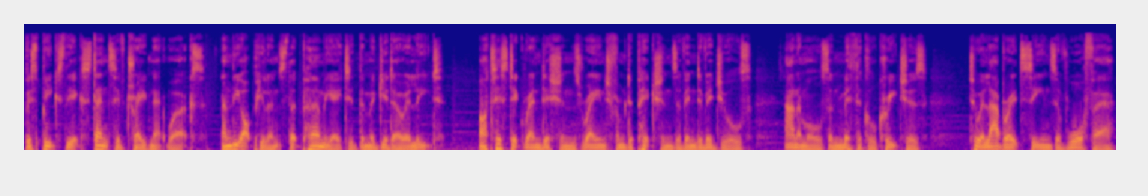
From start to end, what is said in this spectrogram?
bespeaks the extensive trade networks and the opulence that permeated the Megiddo elite. Artistic renditions range from depictions of individuals, animals, and mythical creatures to elaborate scenes of warfare,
